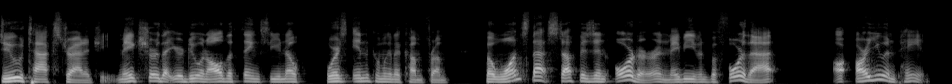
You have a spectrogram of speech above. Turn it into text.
do tax strategy, make sure that you're doing all the things so you know where's income going to come from. But once that stuff is in order, and maybe even before that, are, are you in pain?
